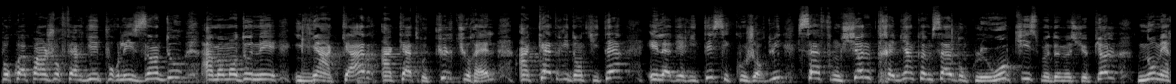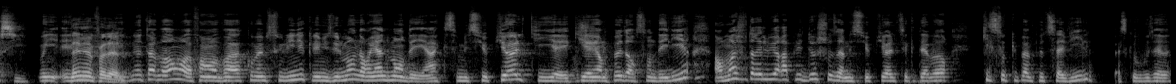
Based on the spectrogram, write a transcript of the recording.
Pourquoi pas un jour férié pour les hindous? À un moment donné, il y a un cadre, un cadre culturel, un cadre identitaire, et la vérité, c'est qu'aujourd'hui, ça fonctionne très bien comme ça. Donc le wokisme de M. Piolle, non merci. Oui, et, notamment, enfin, on va quand même souligner que les musulmans n'ont rien demandé, hein, que c'est M. Piolle qui, qui est un peu dans son délire. Alors moi, je voudrais lui rappeler deux choses à M. Piolle. C'est que d'abord, qu'il s'occupe un peu de sa ville, parce que vous avez,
